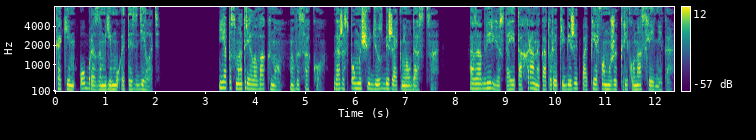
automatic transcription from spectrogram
Каким образом ему это сделать? Я посмотрела в окно, высоко. Даже с помощью дюз бежать не удастся. А за дверью стоит охрана, которая прибежит по первому же крику наследника.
